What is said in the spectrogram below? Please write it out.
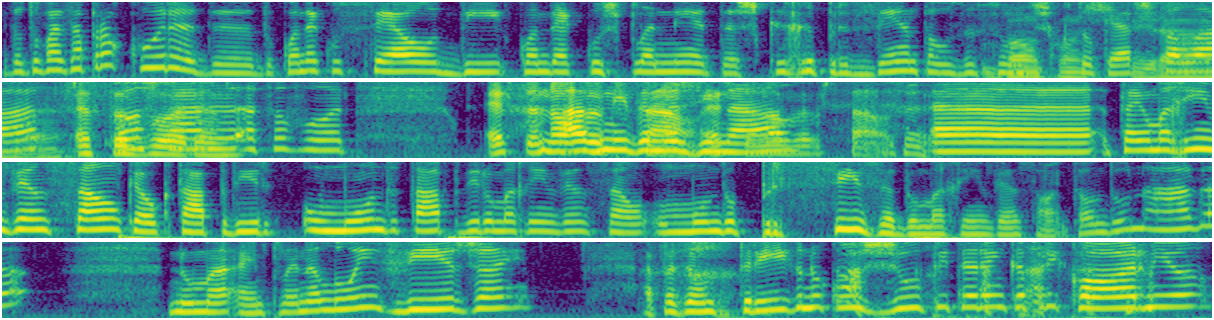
Então tu vais à procura de, de quando é que o céu, de, quando é que os planetas que representam os assuntos que tu queres falar né? A vão favor. estar a favor. Esta nova Avenida versão. Esta Marginal. nova versão. Ah, tem uma reinvenção, que é o que está a pedir. O mundo está a pedir uma reinvenção. O mundo precisa de uma reinvenção. Então, do nada, numa, em plena lua em Virgem, a fazer um trígono com Júpiter em Capricórnio,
